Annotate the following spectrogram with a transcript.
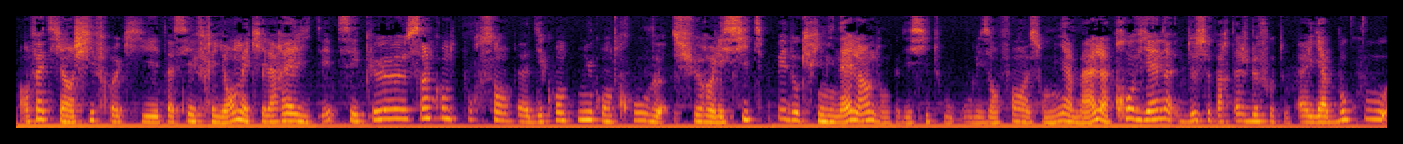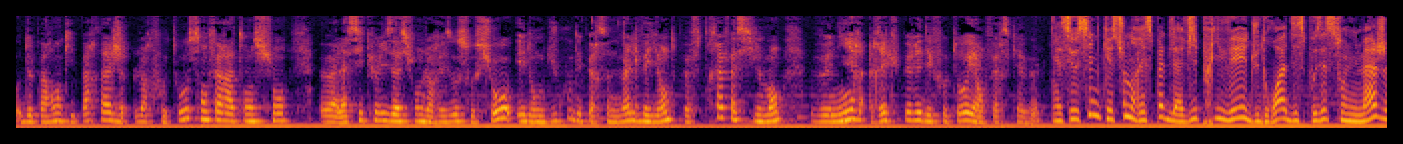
En fait, il y a un chiffre qui est assez effrayant mais qui est la réalité, c'est que 50% des contenus qu'on trouve sur les sites pédocriminels, hein, donc des sites où, les enfants sont mis à mal, proviennent de ce partage de photos. Euh, il y a beaucoup de parents qui partagent leurs photos sans faire attention euh, à la sécurisation de leurs réseaux sociaux et donc du coup des personnes malveillantes peuvent très facilement venir récupérer des photos et en faire ce qu'elles veulent. C'est aussi une question de respect de la vie privée et du droit à disposer de son image.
